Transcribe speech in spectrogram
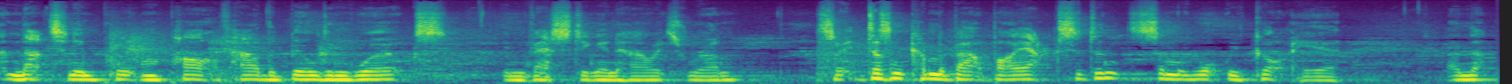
and that's an important part of how the building works, investing in how it's run. So it doesn't come about by accident, some of what we've got here, and that,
